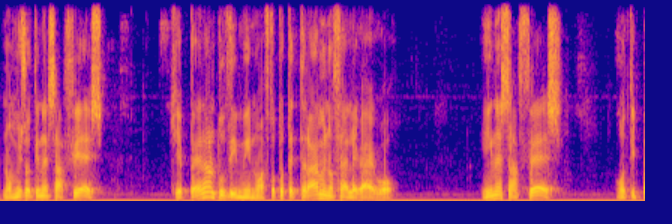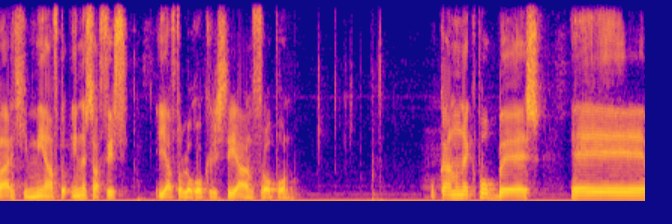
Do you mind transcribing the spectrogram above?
Νομίζω ότι είναι σαφές. Και πέραν του διμήνου αυτό το τετράμινο θα έλεγα εγώ είναι σαφές ότι υπάρχει μία αυτο... είναι σαφής η αυτολογοκρισία ανθρώπων που κάνουν εκπομπές ε,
